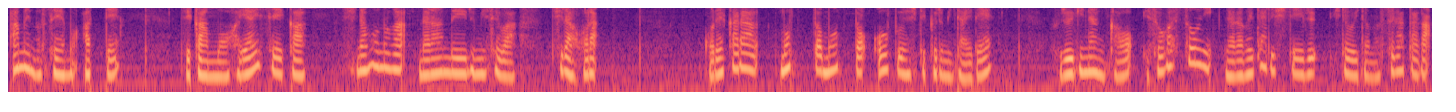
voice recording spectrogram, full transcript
雨のせいもあって時間も早いせいか品物が並んでいる店はちらほらこれからもっともっとオープンしてくるみたいで古着なんかを忙しそうに並べたりしている人々の姿が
